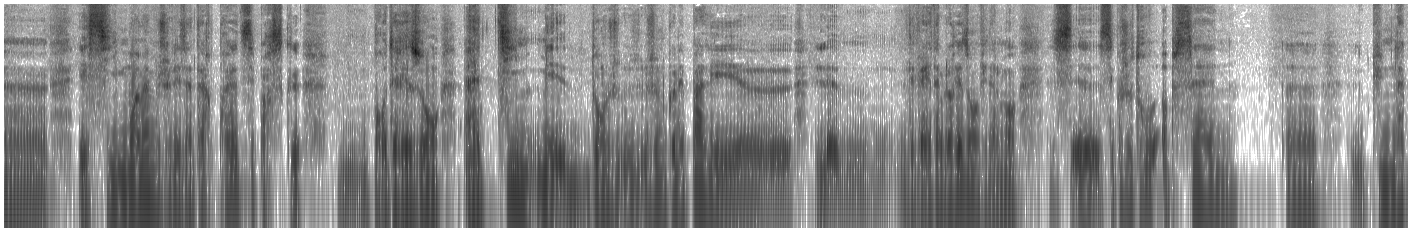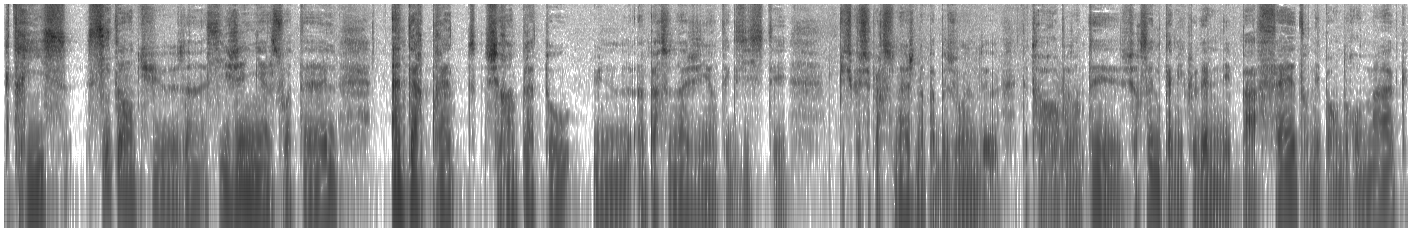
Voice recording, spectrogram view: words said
Euh, et si moi-même je les interprète, c'est parce que, pour des raisons intimes, mais dont je, ne connais pas les, euh, les, véritables raisons finalement, c'est que je trouve obscène qu'une actrice, si talentueuse, hein, si géniale soit-elle, interprète sur un plateau un personnage ayant existé, puisque ce personnage n'a pas besoin d'être représenté sur scène. Camille Claudel n'est pas Phèdre, n'est pas Andromaque,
